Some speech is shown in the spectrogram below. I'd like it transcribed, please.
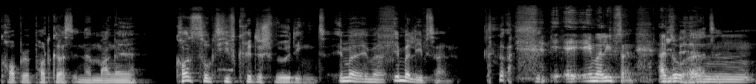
Corporate Podcast in der Mangel, konstruktiv kritisch würdigend. Immer, immer, immer lieb sein. Immer lieb sein. Also ähm,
